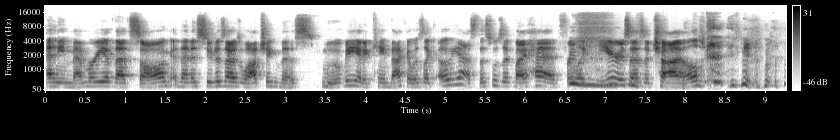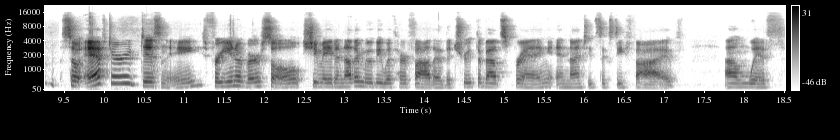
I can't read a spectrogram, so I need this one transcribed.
any memory of that song, and then as soon as I was watching this movie and it came back, I was like, "Oh yes, this was in my head for like years as a child." So after Disney, for Universal, she made another movie with her father, The Truth About Spring, in 1965, um, with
